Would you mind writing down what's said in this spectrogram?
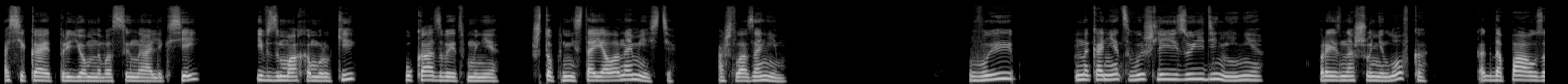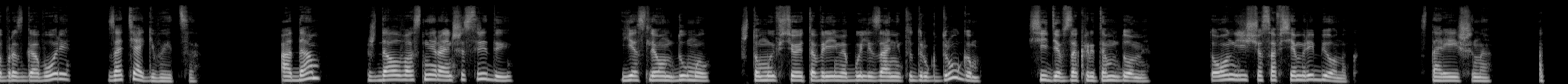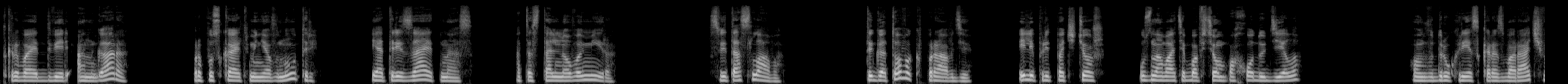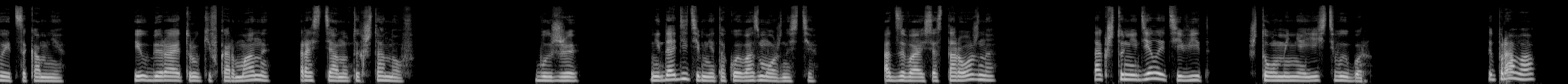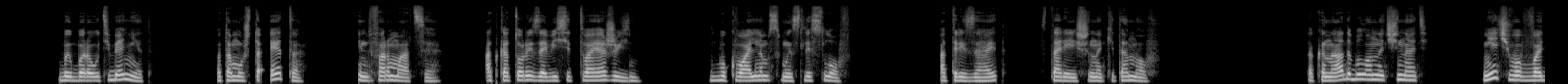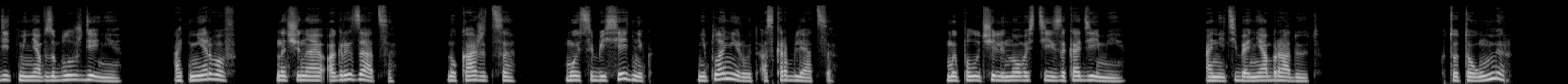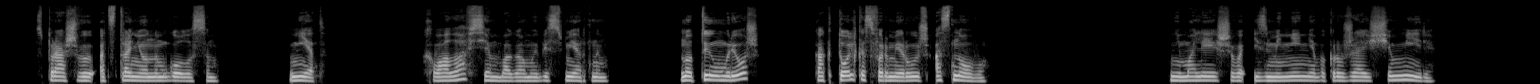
осекает приемного сына Алексей и взмахом руки указывает мне, чтоб не стояла на месте, а шла за ним. «Вы, наконец, вышли из уединения», произношу неловко, когда пауза в разговоре затягивается. Адам ждал вас не раньше среды. Если он думал, что мы все это время были заняты друг другом, сидя в закрытом доме, то он еще совсем ребенок. Старейшина открывает дверь ангара, пропускает меня внутрь и отрезает нас от остального мира. Святослава, ты готова к правде? Или предпочтешь узнавать обо всем по ходу дела? Он вдруг резко разворачивается ко мне и убирает руки в карманы растянутых штанов. «Вы же не дадите мне такой возможности». Отзываюсь осторожно. Так что не делайте вид, что у меня есть выбор. Ты права. Выбора у тебя нет. Потому что это информация, от которой зависит твоя жизнь. В буквальном смысле слов. Отрезает старейшина Китанов. Так и надо было начинать. Нечего вводить меня в заблуждение. От нервов начинаю огрызаться. Но, кажется, мой собеседник не планирует оскорбляться. Мы получили новости из Академии. Они тебя не обрадуют. Кто-то умер? Спрашиваю отстраненным голосом. Нет. Хвала всем богам и бессмертным. Но ты умрешь, как только сформируешь основу ни малейшего изменения в окружающем мире,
